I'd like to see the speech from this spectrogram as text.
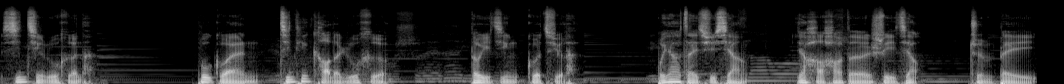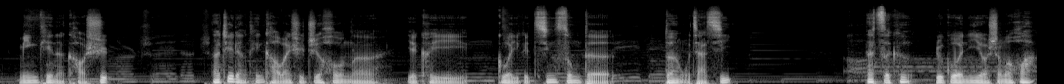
心情如何呢？不管今天考的如何，都已经过去了，不要再去想，要好好的睡觉，准备明天的考试。那这两天考完试之后呢，也可以过一个轻松的端午假期。那此刻，如果你有什么话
